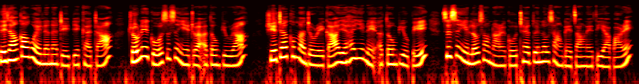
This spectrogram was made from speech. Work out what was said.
လေကြောင်းကောက်ွယ်လက်နက်တွေပစ်ခတ်တာဒရုန်းတွေကိုစစ်စင်ရေးအတွက်အသုံးပြုတာရေတပ်ကွန်မန်ဒိုတွေကရဟတ်ယာဉ်တွေအသုံးပြုပြီးစစ်စင်ရေးလှုပ်ဆောင်တာတွေကိုထည့်သွင်းလှုပ်ဆောင်ခဲ့ကြောင်းလည်းသိရပါတယ်။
